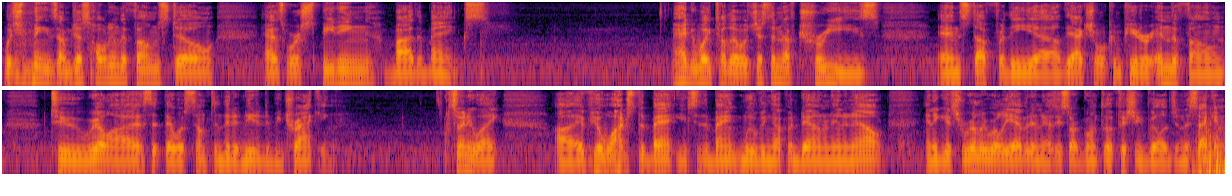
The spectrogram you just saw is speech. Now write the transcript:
which means I'm just holding the phone still as we're speeding by the banks. I had to wait till there was just enough trees and stuff for the uh, the actual computer in the phone to realize that there was something that it needed to be tracking. So anyway, uh, if you watch the bank, you can see the bank moving up and down and in and out, and it gets really, really evident as they start going through a fishing village. In a second,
